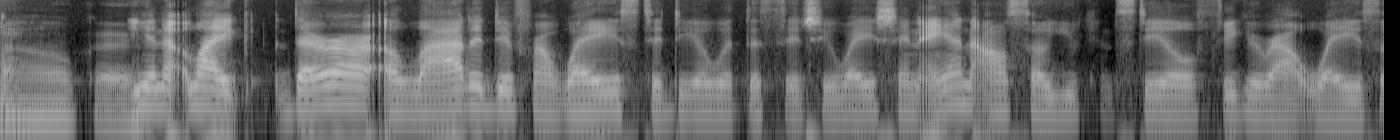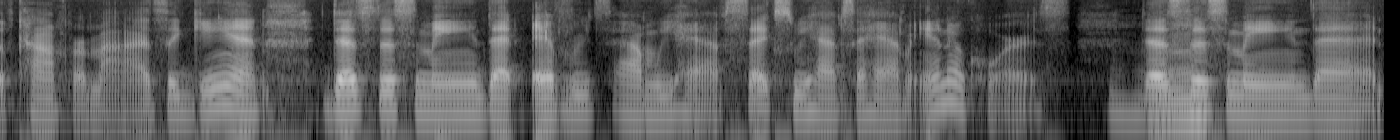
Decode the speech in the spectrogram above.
Oh, okay. you know like there are a lot of different ways to deal with the situation and also you can still figure out ways of compromise. Again does this mean that every time we have sex we have to have intercourse? Does this mean that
